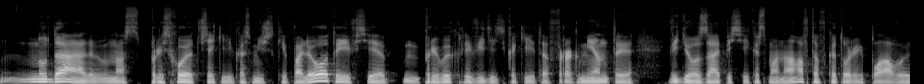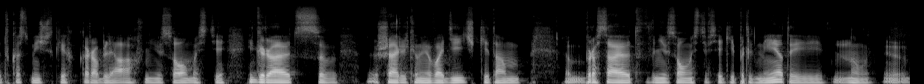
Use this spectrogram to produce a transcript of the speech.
ну да, у нас происходят всякие космические полеты, и все привыкли видеть какие-то фрагменты видеозаписей космонавтов, которые плавают в космических кораблях в невесомости, играют с шариками водички, там бросают в невесомости всякие предметы, и, ну, э,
